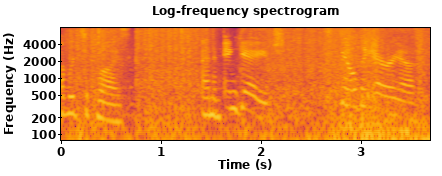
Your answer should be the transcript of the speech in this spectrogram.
Recovered supplies. Enemy. Engage. Seal the area.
